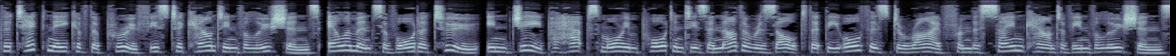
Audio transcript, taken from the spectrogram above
The technique of the proof is to count involutions elements of order 2. In G perhaps more important is another result that the authors derive from the same count of involutions,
